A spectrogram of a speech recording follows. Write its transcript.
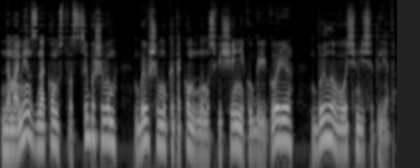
На момент знакомства с Цыбашевым бывшему катакомбному священнику Григорию было 80 лет.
